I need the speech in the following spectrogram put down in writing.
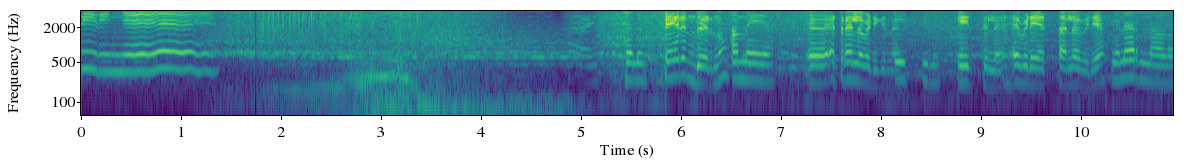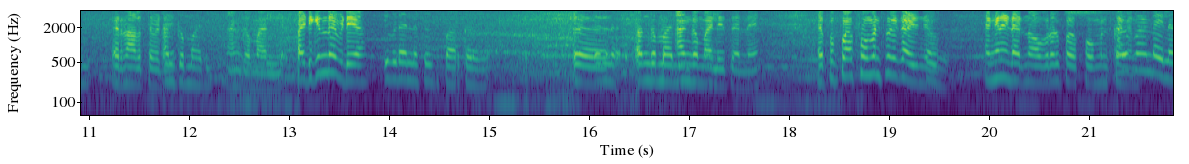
വിരിഞ്ഞേ. ഹലോ. പേരെന്തായിരുന്നു അമ്മയ. എത്രയല്ല പഠിക്കുന്നത്? എയ്ത്തിൽ. എയ്ത്തിൽ. എവിടെയാ? സ്ഥലം എവിടെയാ? ഞാൻ എറണാകുളം. എറണാകുളത്ത് എവിടെ അങ്കമാലി. അങ്കമാലിൽ. പഠിക്കുന്നത് എവിടെയാ? ഇവിടെ N S S park Angamaly. Angamaly തന്നെ. എപ്പോ പെർഫോമൻസ് ഒക്കെ കഴിഞ്ഞോ. എങ്ങനെയുണ്ടായിരുന്നു ഓവറോൾ പെർഫോമൻസ് കുഴപ്പമുണ്ടായില്ല.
